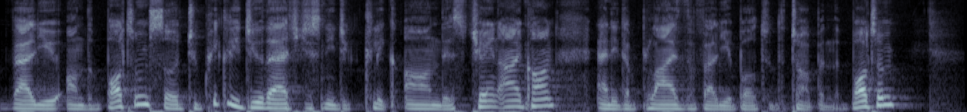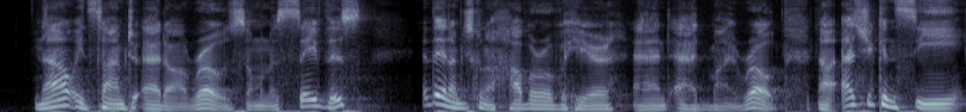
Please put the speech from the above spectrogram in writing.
value on the bottom. So to quickly do that, you just need to click on this chain icon and it applies the value both to the top and the bottom. Now it's time to add our rows. So I'm going to save this and then I'm just going to hover over here and add my row. Now, as you can see,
